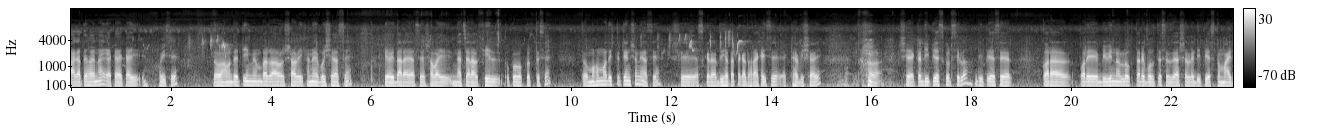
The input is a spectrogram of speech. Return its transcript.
লাগাতে হয় না একা একাই হয়েছে তো আমাদের টিম মেম্বাররাও সব এখানে বসে আছে। কেউ দাঁড়ায় আছে, সবাই ন্যাচারাল ফিল উপভোগ করতেছে। তো মোহাম্মদ একটু টেনশনে আছে। সে আজকের দুই হাজার টাকা ধরা খাইছে একটা বিষয়ে। সে একটা ডিপিএস করছিল। ডিপিএস এর করার পরে বিভিন্ন লোক তারে বলতেছে যে, আসলে ডিপিএস তো মাইট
